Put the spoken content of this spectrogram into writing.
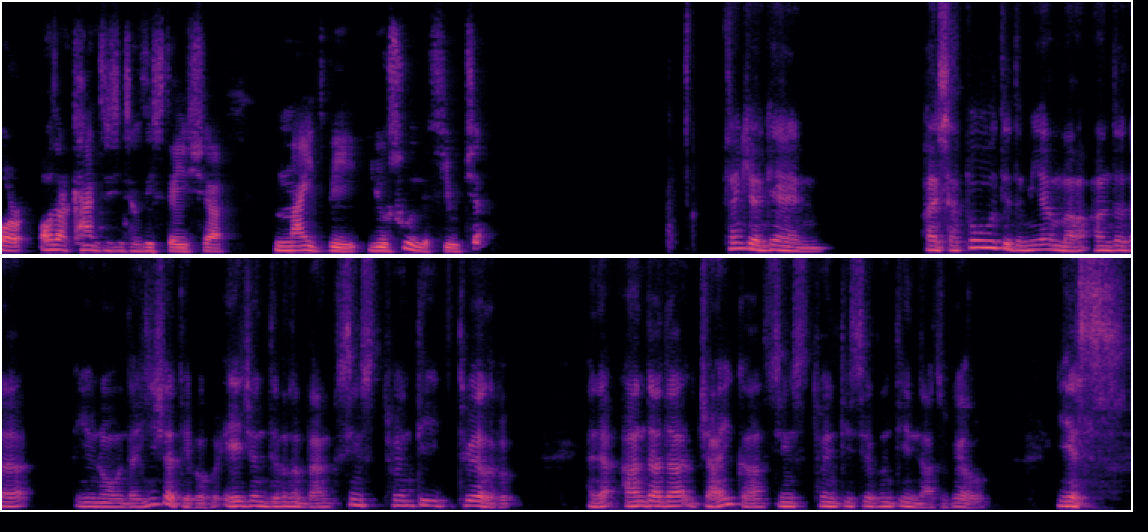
or other countries in Southeast Asia might be useful in the future? Thank you again. I supported Myanmar under the you know the initiative of Asian Development Bank since 2012 and under the JICA since 2017 as well. Yes,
